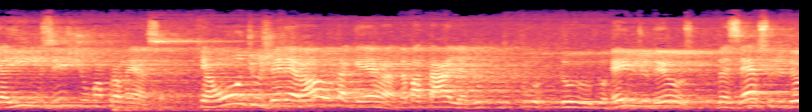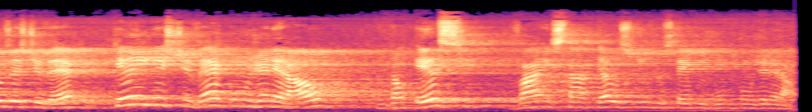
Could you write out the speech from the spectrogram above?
E aí existe uma promessa: que aonde o general da guerra, da batalha, do, do, do, reino de Deus, do exército de Deus estiver, quem estiver com o general, então esse vai estar até os fins dos tempos junto com o general.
